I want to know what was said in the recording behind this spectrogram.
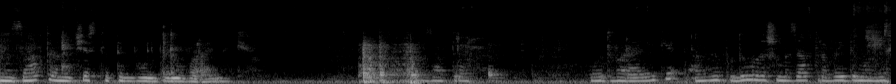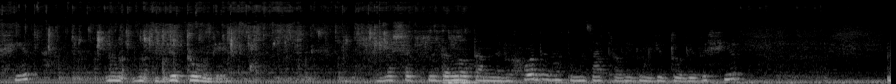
На завтра начистити бульби на вареники. Завтра будуть вареники, але ми подумали, що ми завтра вийдемо в ефір в Ютубі. Я ще давно там не виходила, то ми завтра вийдемо в Ютубі в ефір. Е,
